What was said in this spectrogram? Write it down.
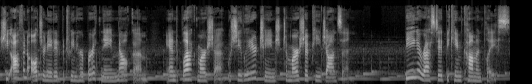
She often alternated between her birth name, Malcolm, and Black Marsha, which she later changed to Marsha P. Johnson. Being arrested became commonplace.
